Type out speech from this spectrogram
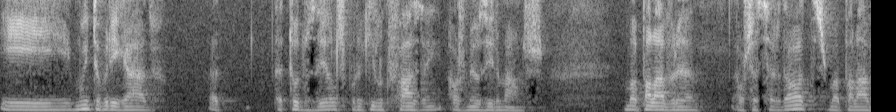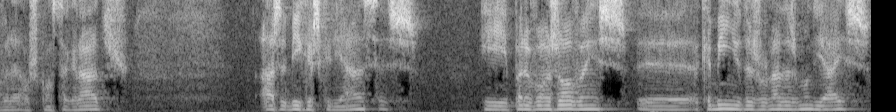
E muito obrigado a, a todos eles por aquilo que fazem aos meus irmãos. Uma palavra aos sacerdotes, uma palavra aos consagrados, às amigas crianças e para vós jovens eh, a caminho das jornadas mundiais,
